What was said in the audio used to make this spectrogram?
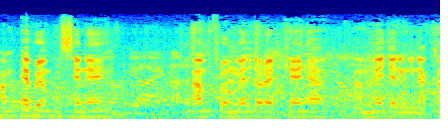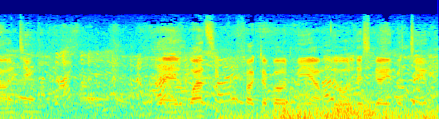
I'm Abraham Busienei. I'm from Eldoret, Kenya. I'm majoring in accounting. And one simple fact about me, I'm the oldest guy in the team.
